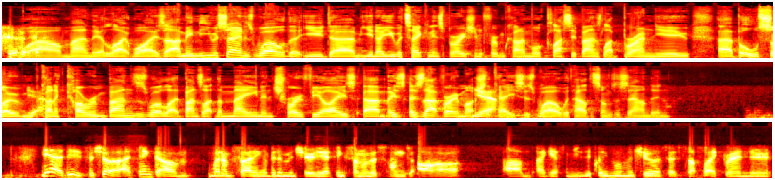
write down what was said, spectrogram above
wow, man. Yeah, likewise. I mean, you were saying as well that you'd, um, you know, you were taking inspiration from kind of more classic bands like Brand New, uh, but also Yeah. kind of current bands as well, like bands like The Maine and Trophy Eyes. Um, is, is that very much Yeah. the case as well with how the songs are sounding? Yeah, dude, for sure. I think um, when I'm citing a bit of maturity, I think some of the songs are, um, I guess, musically more mature. So stuff like Brand New.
